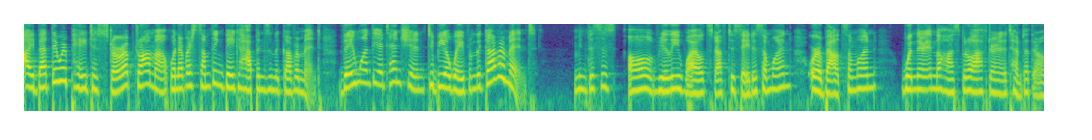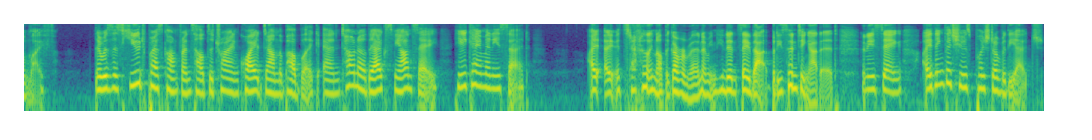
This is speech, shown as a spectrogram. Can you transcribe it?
I bet they were paid to stir up drama whenever something big happens in the government. They want the attention to be away from the government. I mean, this is all really wild stuff to say to someone or about someone when they're in the hospital after an attempt at their own life. There was this huge press conference held to try and quiet down the public, and Tono, the ex fiance, he came and he said, I, I, it's definitely not the government. I mean, he didn't say that, but he's hinting at it. And he's saying, I think that she was pushed over the edge.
